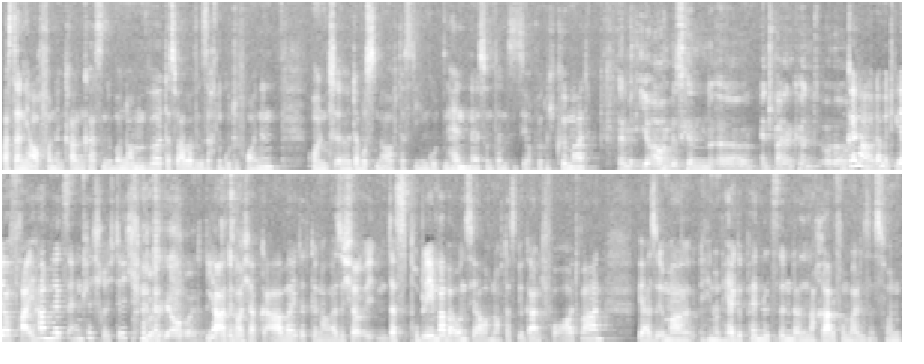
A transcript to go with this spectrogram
was dann ja auch von den Krankenkassen übernommen wird. Das war aber, wie gesagt, eine gute Freundin. Und äh, da wussten wir auch, dass die in guten Händen ist und dann sie sich auch wirklich kümmert. Damit ihr auch ein bisschen äh, entspannen könnt? Oder? Genau, damit wir frei haben letztendlich, richtig. Du hast ja gearbeitet. ja, genau, Zeit. ich habe gearbeitet, genau. Also ich, das Problem war bei uns ja auch noch, dass wir gar nicht vor Ort waren. Wir also immer hin und her gependelt sind. Also nach Rade vom Wald ist es von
